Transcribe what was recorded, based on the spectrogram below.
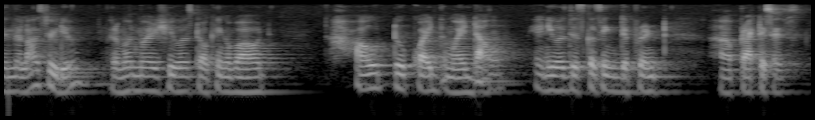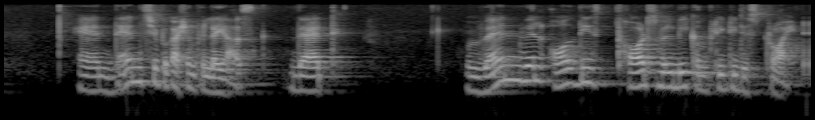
So in the last video, Ramana Maharshi was talking about how to quiet the mind down and he was discussing different uh, practices. And then Sivaprakasam Pillai asked that when will all these thoughts will be completely destroyed?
